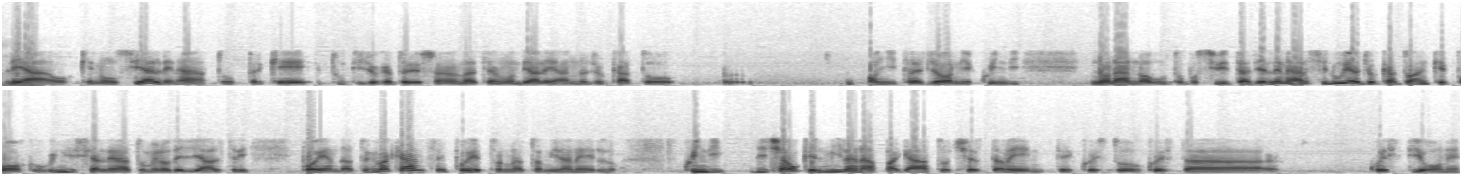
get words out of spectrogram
Leao che non si è allenato perché tutti i giocatori che sono andati al mondiale hanno giocato eh, ogni tre giorni e quindi non hanno avuto possibilità di allenarsi, lui ha giocato anche poco, quindi si è allenato meno degli altri, poi è andato in vacanza e poi è tornato a Milanello. Quindi diciamo che il Milan ha pagato certamente questo, questa questione.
